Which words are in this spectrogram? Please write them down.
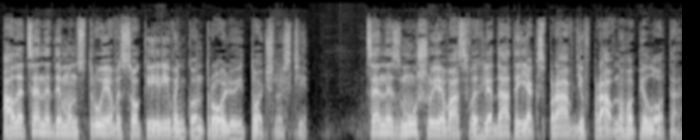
Але це не демонструє високий рівень контролю і точності. Це не змушує вас виглядати як справді вправного пілота.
